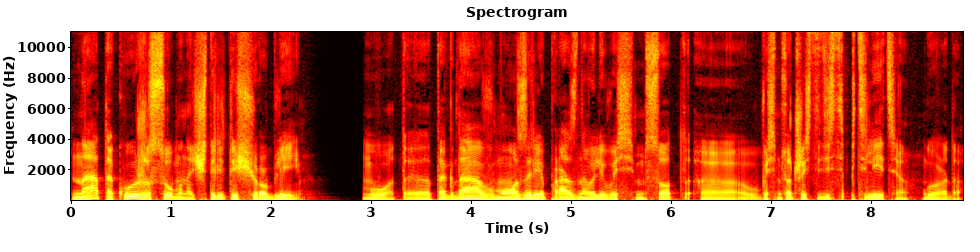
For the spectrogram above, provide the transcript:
на такую же сумму, на 4000 рублей. Вот. Э, тогда в Мозыре праздновали 800, 865-летие города.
